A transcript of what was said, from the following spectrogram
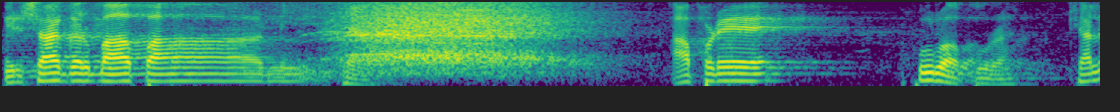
ક્ષીરસાગર બાપાની આપણે હુરાપુરા. ખ્યાલ?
